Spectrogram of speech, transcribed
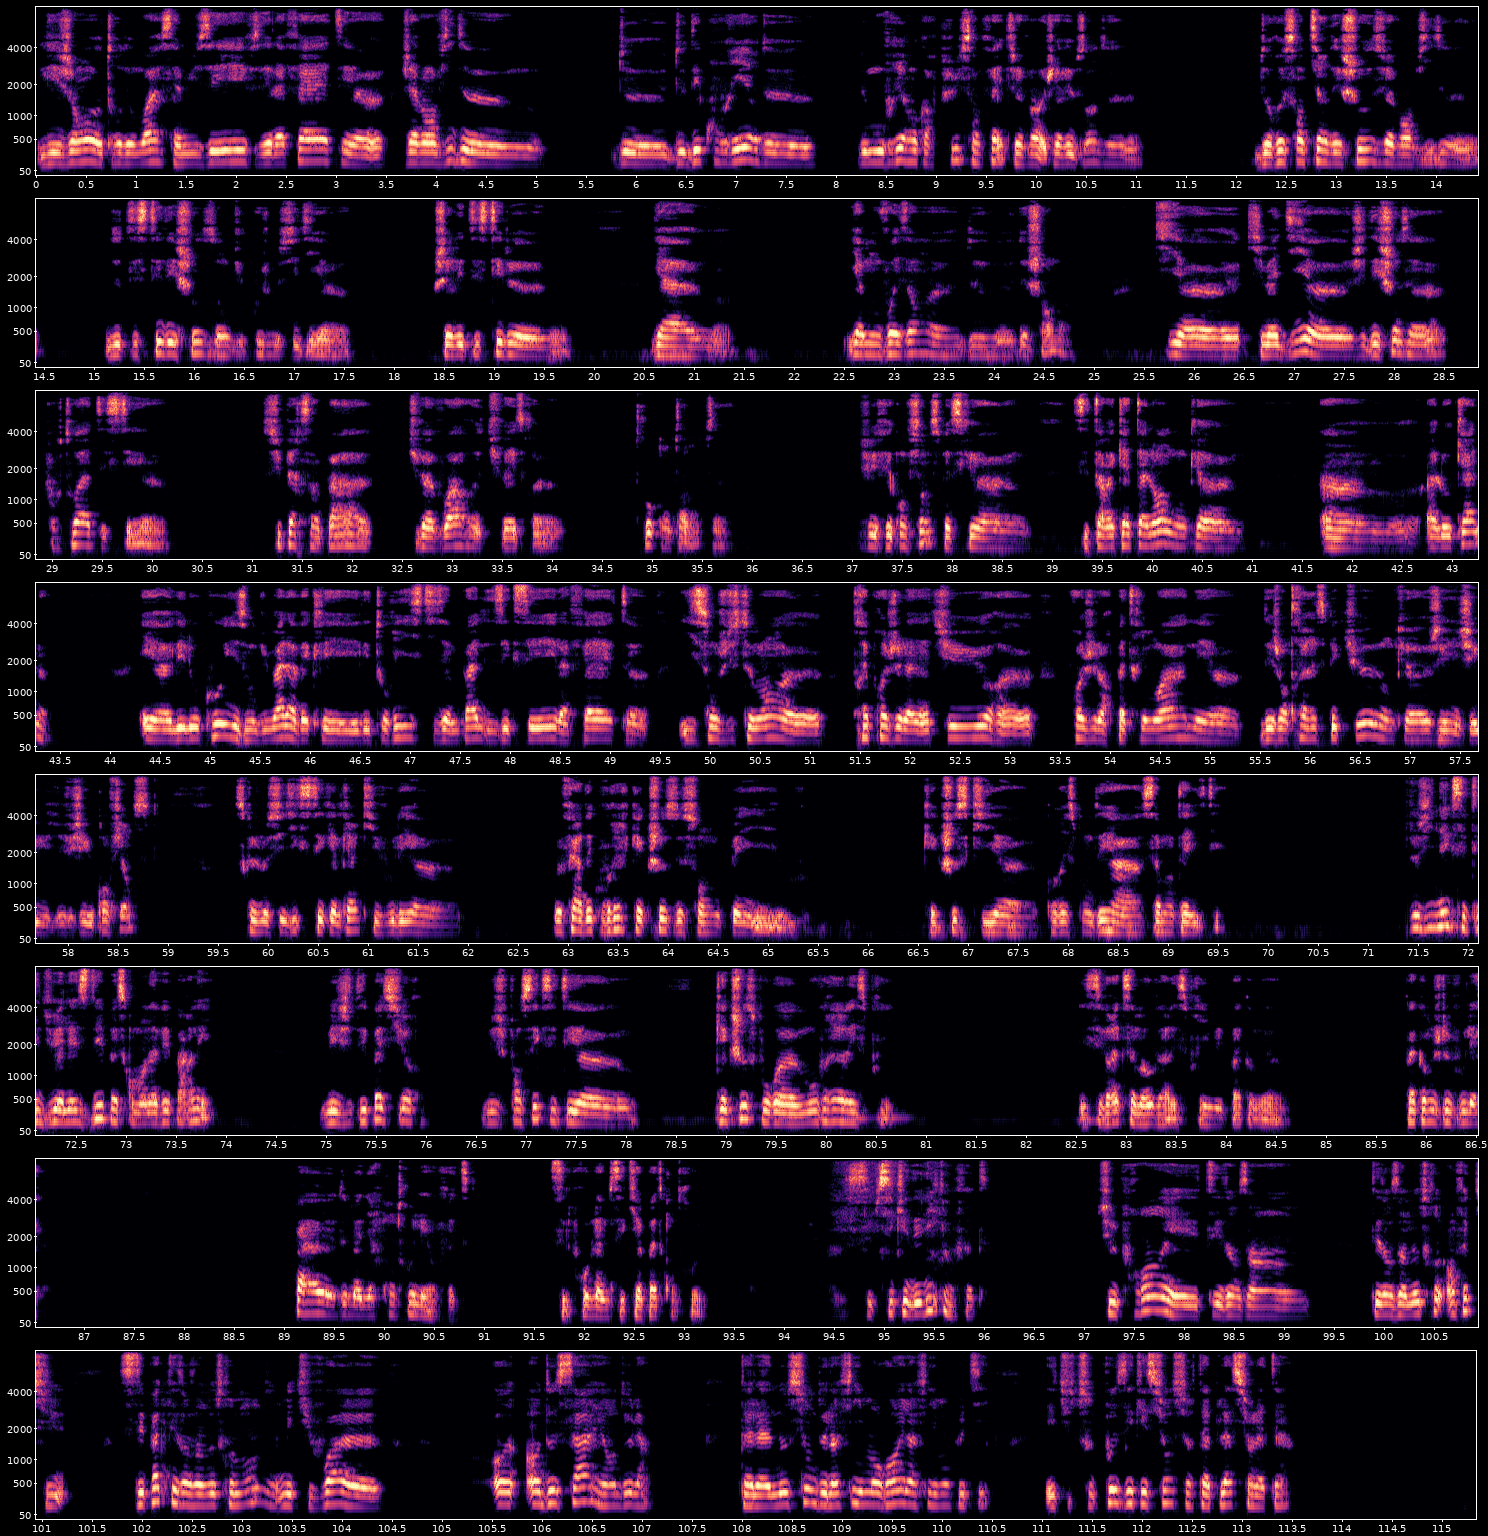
les gens autour de moi s'amusaient, faisaient la fête et euh, j'avais envie de de de découvrir, de de m'ouvrir encore plus en fait. J'avais j'avais besoin de de ressentir des choses, j'avais envie de de tester des choses. Donc du coup je me suis dit euh, j'allais tester le il y a il y a mon voisin euh, de, de chambre qui euh, qui m'a dit euh, j'ai des choses euh, pour toi à tester euh, super sympa tu vas voir tu vas être trop contente. Je lui ai fait confiance parce que c'était un catalan donc un, un local et euh, les locaux ils ont du mal avec les, les touristes ils aiment pas les excès la fête euh, ils sont justement euh, très proches de la nature, euh, proches de leur patrimoine et des gens très respectueux. Donc j'ai j'ai eu j'ai eu confiance parce que je me suis dit que c'était quelqu'un qui voulait me faire découvrir quelque chose de son pays ou quelque chose qui correspondait à sa mentalité. Je devinais que c'était du LSD parce qu'on m'en avait parlé, mais j'étais pas sûr. Mais je pensais que c'était euh, quelque chose pour euh, m'ouvrir l'esprit. Et c'est vrai que ça m'a ouvert l'esprit, mais pas comme euh, pas comme je le voulais. Pas de manière contrôlée en fait. C'est le problème, c'est qu'il n'y a pas de contrôle. C'est psychédélique en fait. Tu le prends et t'es dans un t'es dans un autre en fait tu c'est pas que t'es dans un autre monde mais tu vois euh, en, deçà et en delà. T'as la notion de l'infiniment grand et l'infiniment petit. Et tu te poses des questions sur ta place sur la terre.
